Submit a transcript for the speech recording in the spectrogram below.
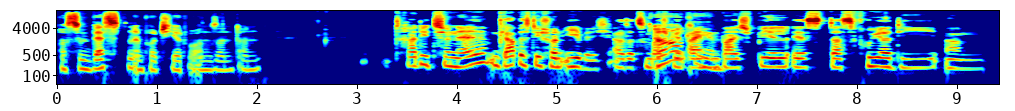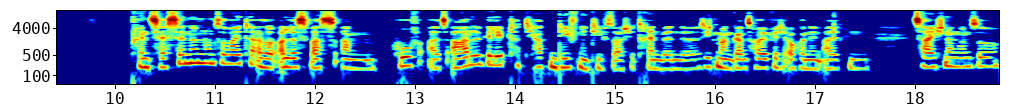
aus dem Westen importiert worden sind dann. Traditionell gab es die schon ewig. Also zum ah, Beispiel ah, okay. ein Beispiel ist, dass früher die ähm, Prinzessinnen und so weiter, also alles, was am Hof als Adel gelebt hat, die hatten definitiv solche Trennwände. Sieht man ganz häufig auch in den alten Zeichnung und so.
